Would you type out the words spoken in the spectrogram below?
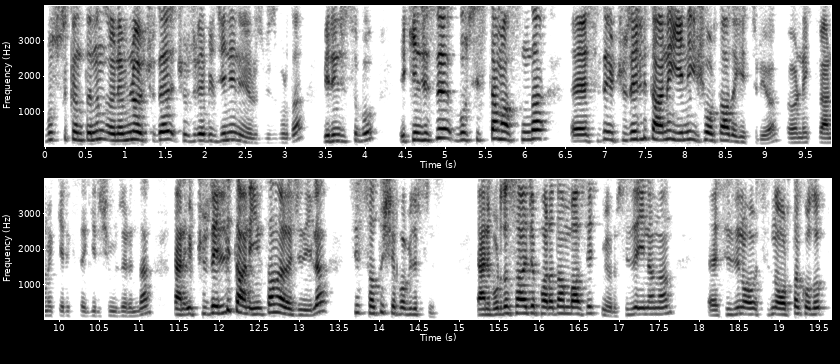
Bu sıkıntının önemli ölçüde çözülebileceğine inanıyoruz biz burada. Birincisi bu. İkincisi bu sistem aslında e, size 350 tane yeni iş ortağı da getiriyor. Örnek vermek gerekirse girişim üzerinden. Yani 350 tane insan aracılığıyla siz satış yapabilirsiniz. Yani burada sadece paradan bahsetmiyoruz. Size inanan, e, sizin sizin ortak olup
